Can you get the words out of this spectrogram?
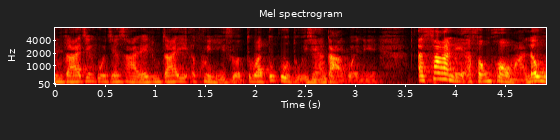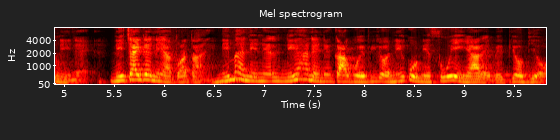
လူသားချင်းကိုချင်းစားတယ်လူသားရေးအခွင့်အရေးဆိုတော့ तू ကသူ့ကိုယ်သူအရန်ကာကွယ်နေတယ်အစနေအဆုံးဖော်မှာလုံနေနဲ့နေကြိုက်တဲ့နေရာသွားတိုင်နေမှနေနဲ့နေဟာနေနေကာကွယ်ပြီးတော့နေကိုနေစိုးရင်ရတယ်ပဲပြောပြော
